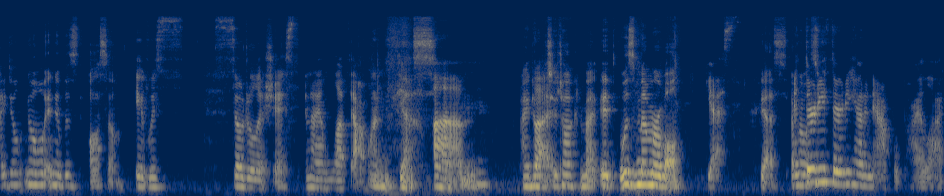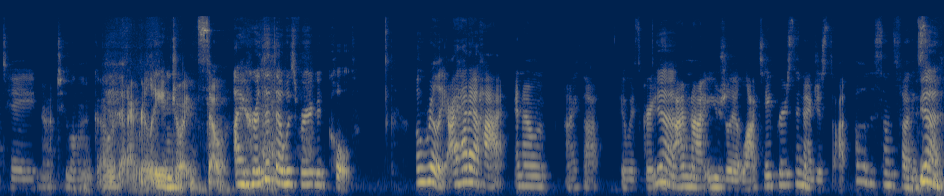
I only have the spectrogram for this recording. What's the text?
I don't know, and it was awesome. It was so delicious. And I love that one. Yes. Um, I know what you're talking about. It was memorable. yes. Yes. And everyone's- 3030 had an apple pie latte not too long ago that I really enjoyed. So I heard that that was very good cold. Oh, really? I had it hot, and I I thought it was great. Yeah. I'm not usually a latte person. I just thought, oh, this sounds fun. So- Yeah.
